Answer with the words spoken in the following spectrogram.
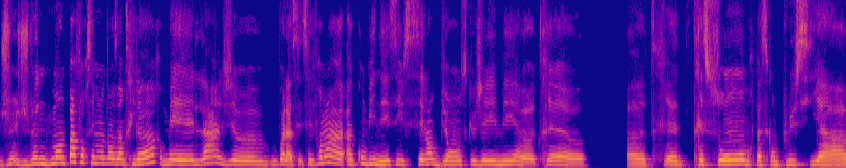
je ne le demande pas forcément dans un thriller, mais là, voilà, c'est vraiment un, combiné. C'est l'ambiance que j'ai aimé euh, très, euh, euh, très, très sombre, parce qu'en plus, il y a,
